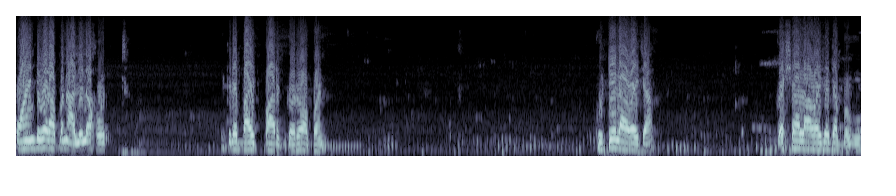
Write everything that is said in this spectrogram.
पॉइंट वर आपण आलेलो आहोत. इकडे बाईक पार्क करू आपण. कुठे लावायच्या? कशा लावायच्या त्या बघू.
